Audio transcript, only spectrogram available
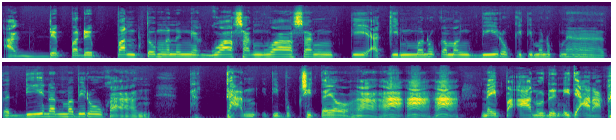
Agdepa-depan to mga nangagwasang-wasang ti akin manok amang biro kiti manok na. Tadinan mabirukan. Tadan iti buksit tayo. Ha, ha, ha, ha. Naipaano din iti arak.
